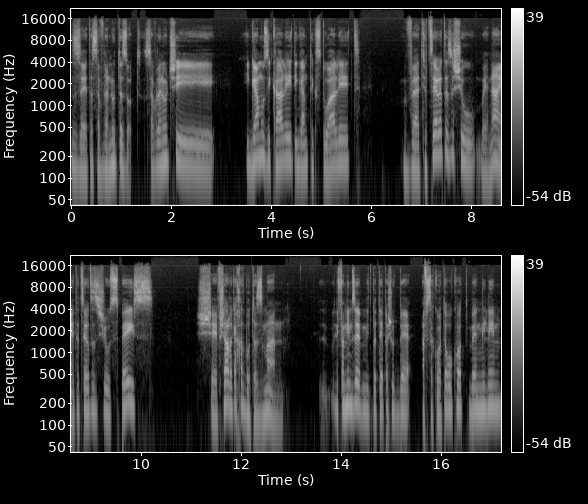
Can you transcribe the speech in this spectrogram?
זה את הסבלנות הזאת. סבלנות שהיא היא גם מוזיקלית, היא גם טקסטואלית, ואת יוצרת איזשהו, בעיניי, את יוצרת איזשהו space שאפשר לקחת בו את הזמן. לפעמים זה מתבטא פשוט בהפסקות ארוכות בין מילים,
